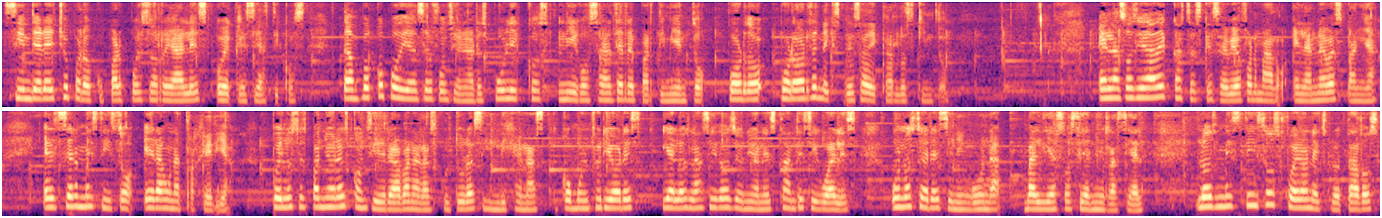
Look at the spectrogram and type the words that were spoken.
sin derecho para ocupar puestos reales o eclesiásticos. Tampoco podían ser funcionarios públicos ni gozar de repartimiento por, por orden expresa de Carlos V. En la sociedad de castas que se había formado en la Nueva España, el ser mestizo era una tragedia, pues los españoles consideraban a las culturas indígenas como inferiores y a los nacidos de uniones tan desiguales, unos seres sin ninguna valía social ni racial. Los mestizos fueron explotados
